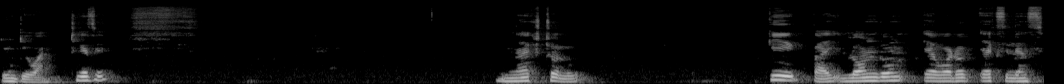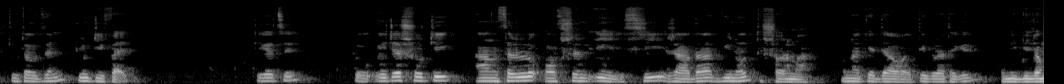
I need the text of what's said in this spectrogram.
টোয়েন্টি ওয়ান ঠিক আছে? নেক্সট হলো, কে পাই London award of excellence two thousand twenty five ঠিক আছে? তো এটার সঠিক আনসার হলো অপশন ই শ্রী রাধা বিনোদ শর্মা। ওনাকে দেওয়া হয় ত্রিপুরা থেকে, উনি বিলং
